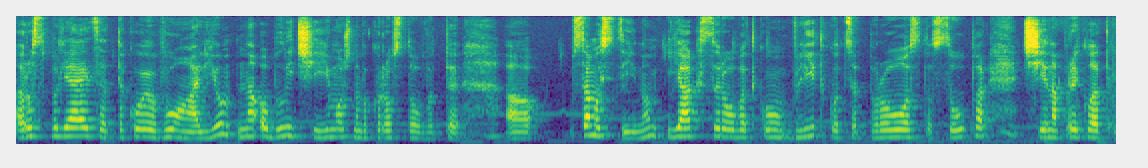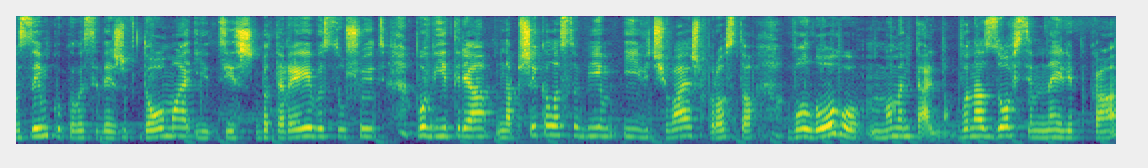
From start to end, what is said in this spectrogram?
розпиляється такою вуалью. На обличчі її можна використовувати а, самостійно, як сироватку. Влітку це просто супер. Чи, наприклад, взимку, коли сидиш вдома і ці ж батареї висушують повітря, напшикала собі і відчуваєш просто вологу моментально. Вона зовсім не ліпка.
